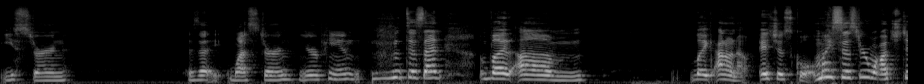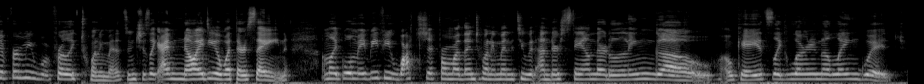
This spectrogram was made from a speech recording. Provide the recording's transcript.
Eastern is that Western European descent, but um like I don't know. It's just cool. My sister watched it for me for like 20 minutes and she's like, I have no idea what they're saying. I'm like, well, maybe if you watched it for more than 20 minutes, you would understand their lingo. Okay? It's like learning a language.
